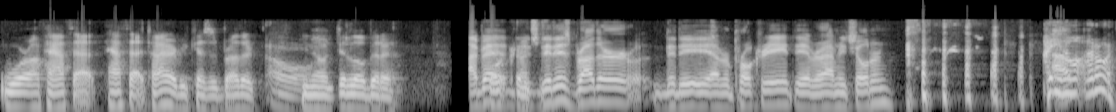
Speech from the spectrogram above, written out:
wore off half that half that tire because his brother, Oh. you know, did a little bit of I bet. Did his brother? Did he ever procreate? Did he ever have any children? I, you know, I don't,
